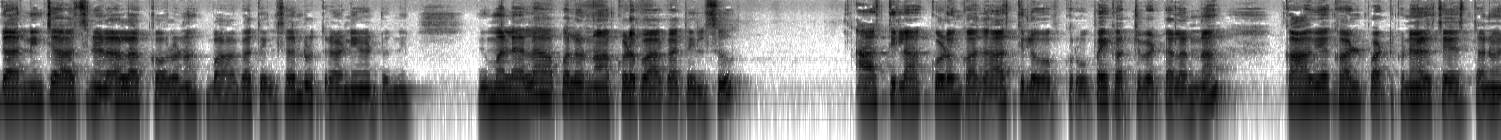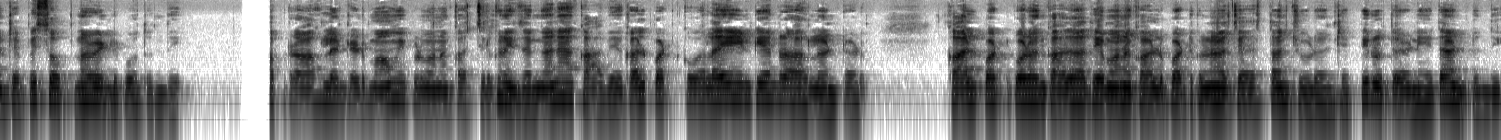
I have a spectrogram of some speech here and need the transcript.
దాని నుంచి ఆశని ఎలా లాక్కోవాలో నాకు బాగా తెలుసు అని రుద్రాణి అంటుంది. మిమ్మల్ని ఎలా ఆపాలో నాకు కూడా బాగా తెలుసు. ఆస్తి లాక్కోవడం కాదు ఆస్తిలో ఒక్క రూపాయి ఖర్చు పెట్టాలన్నా కావ్య కాళ్ళు పట్టుకునే అలా చేస్తాను అని చెప్పి స్వప్న వెళ్ళిపోతుంది. అప్పుడు రాహుల్ అంటాడు మామ ఇప్పుడు మన ఖర్చులకు నిజంగానే ఆ కావ్య కాళ్ళు పట్టుకోవాలా ఏంటి? అని రాహుల్ అంటాడు. కాళ్ళు పట్టుకోవడం కాదు అదే మన కాళ్ళు పట్టుకుని అలా చేస్తాను చూడు అని చెప్పి రుద్రాణి అంటుంది.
